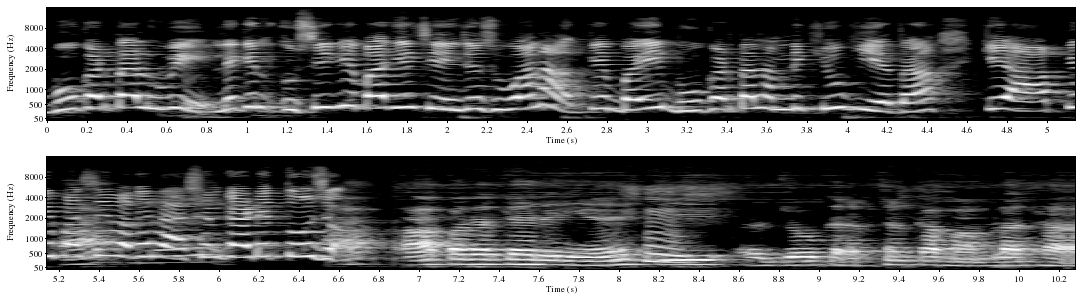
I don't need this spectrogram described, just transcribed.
भूख हड़ताल हुई। लेकिन उसी के बाद ये चेंजेस हुआ ना कि भाई भूख हड़ताल हमने क्यों किया था कि आपके पास सिर्फ़ अगर राशन कार्ड है तो जाओ। आप आप अगर कह रही हैं कि जो करप्शन का मामला था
